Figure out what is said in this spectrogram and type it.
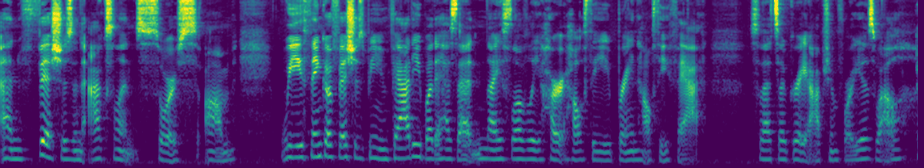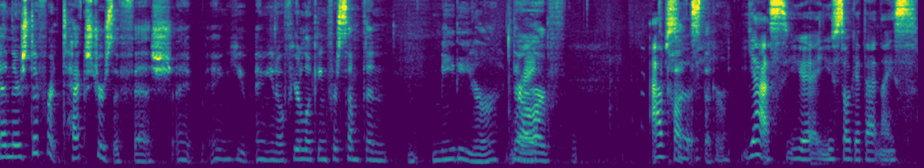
and fish is an excellent source. Um, we think of fish as being fatty, but it has that nice, lovely heart healthy, brain healthy fat. So that's a great option for you as well. And there's different textures of fish. And you, and you know, if you're looking for something meatier, there right. are Absolutely. cuts that are. Yes, yeah, you still get that nice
